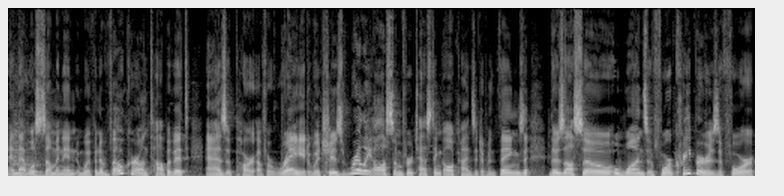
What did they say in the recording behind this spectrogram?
and that will summon in with an Evoker on top of it as a part of a raid, which is really awesome for testing all kinds of different things. There's also ones for creepers, for,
